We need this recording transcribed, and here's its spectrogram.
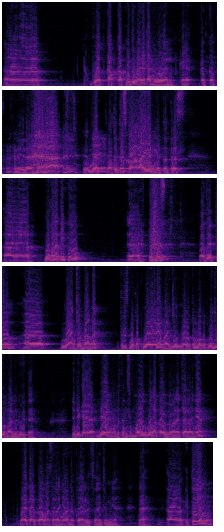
eh, buat cup-cup gitu banyak kan dulu kan kayak cup-cup gitu. Buat Iya, iya. waktu itu sekolah lain gitu. Terus eh gue kena tipu. Eh, terus waktu itu eh gue ancur banget. Terus bokap gue akhirnya maju walaupun bokap gue juga nggak ada duit ya. Jadi kayak dia yang ngurusin semua gue nggak tahu gimana caranya. Pokoknya tahu-tahu masalahnya udah kelar dan semacamnya nah eh, itu yang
